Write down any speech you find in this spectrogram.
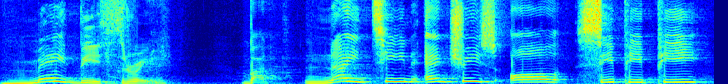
maybe three, but 19 entries, all CPP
